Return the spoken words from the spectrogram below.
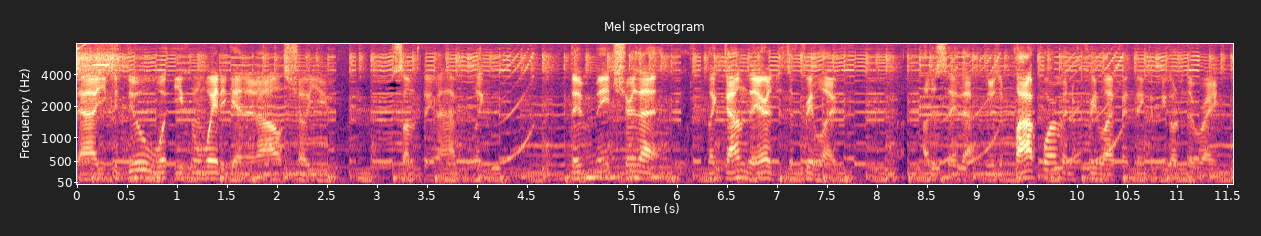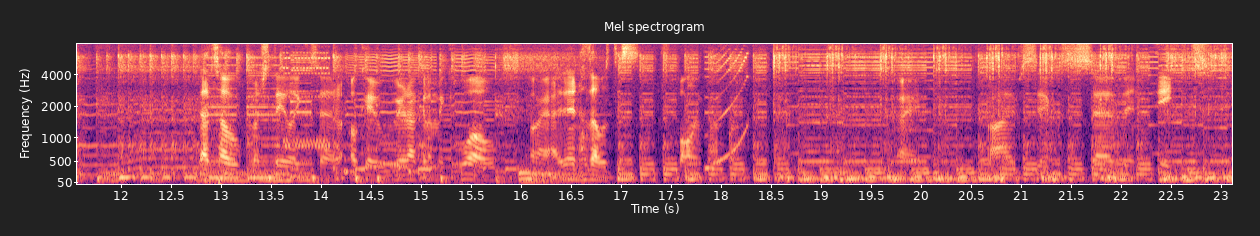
Now you can do what you can wait again and I'll show you something that happened. Like they made sure that like down there there's a free life. I'll just say that. There's a platform and a free life I think if you go to the right. That's how much they like said, okay, we're not gonna make it whoa. Alright, I didn't know that was this falling platform. Alright. Five, six, seven, eight.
